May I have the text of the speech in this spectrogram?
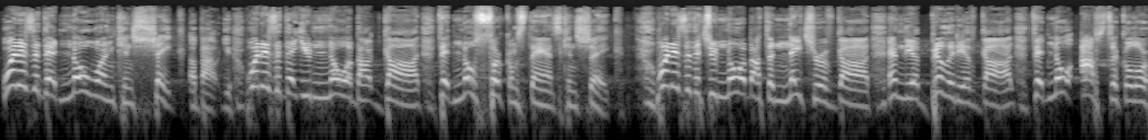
What is it that no one can shake about you? What is it that you know about God that no circumstance can shake? What is it that you know about the nature of God and the ability of God that no obstacle or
